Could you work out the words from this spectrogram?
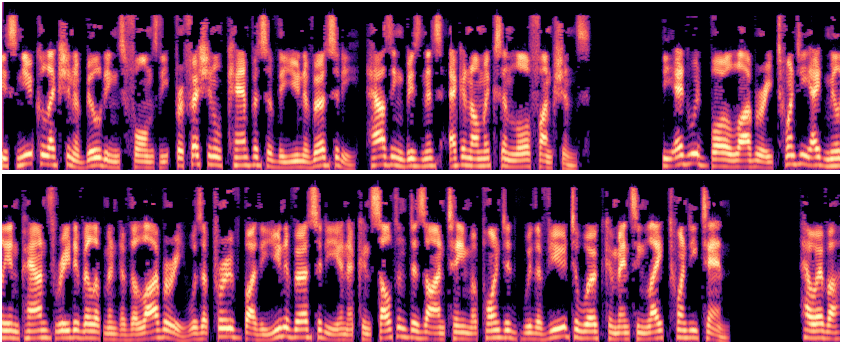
This new collection of buildings forms the professional campus of the university, housing business, economics and law functions. The Edward Boyle Library £28 million redevelopment of the library was approved by the university and a consultant design team appointed, with a view to work commencing late 2010. However,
